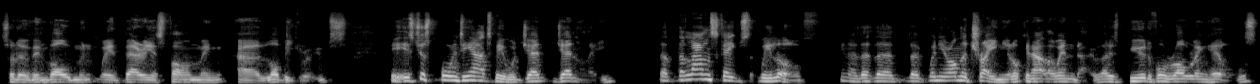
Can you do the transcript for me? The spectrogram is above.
sort of involvement with various farming uh, lobby groups. It's just pointing out to people gent- gently the, the landscapes that we love, you know, the, the, the, when you're on the train, you're looking out the window, those beautiful rolling hills,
